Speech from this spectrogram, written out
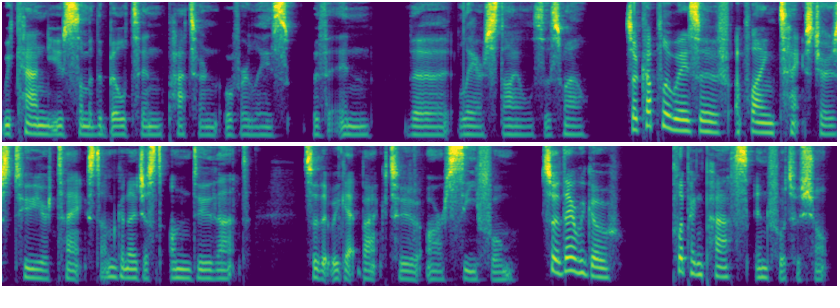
we can use some of the built-in pattern overlays within the layer styles as well. So a couple of ways of applying textures to your text. I'm going to just undo that so that we get back to our sea foam. So there we go, clipping paths in Photoshop.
